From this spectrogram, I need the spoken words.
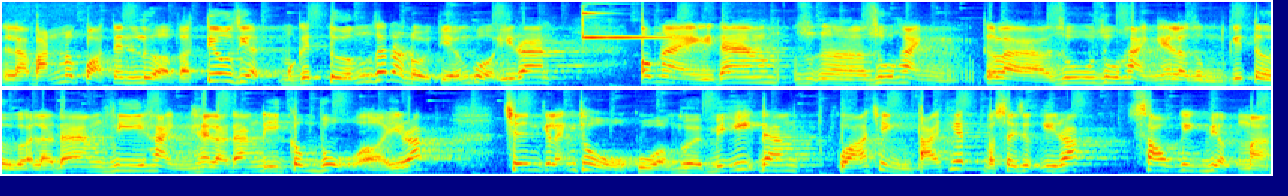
là bắn một quả tên lửa và tiêu diệt một cái tướng rất là nổi tiếng của Iran. Ông này đang uh, du hành tức là du du hành hay là dùng cái từ gọi là đang vi hành hay là đang đi công vụ ở Iraq. Trên cái lãnh thổ của người Mỹ đang quá trình tái thiết và xây dựng Iraq sau cái việc mà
